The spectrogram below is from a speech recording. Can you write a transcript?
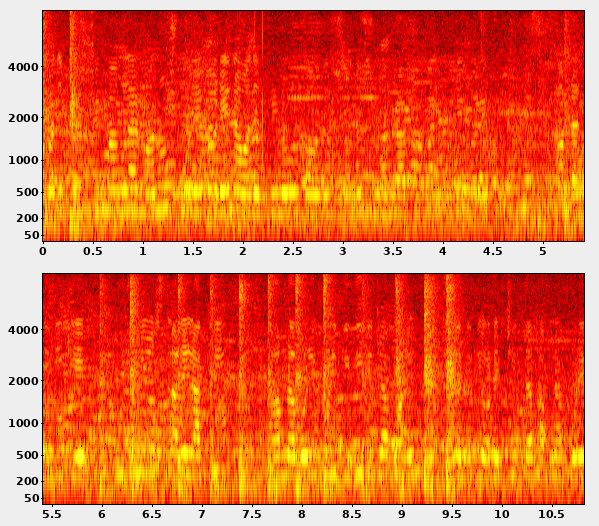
আমাদের পশ্চিমবাংলার মানুষ মনে করেন আমাদের তৃণমূল কংগ্রেস সদস্যরা সবাই মনে করেন আমরা দিদিকে পূজনীয় স্থানে রাখি। আমরা মনে করি দিদি যেটা বলেন সেটা দিদি অনেক চিন্তা ভাবনা করে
